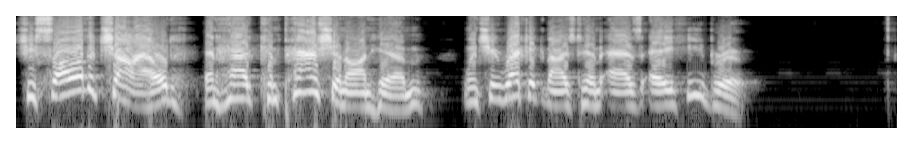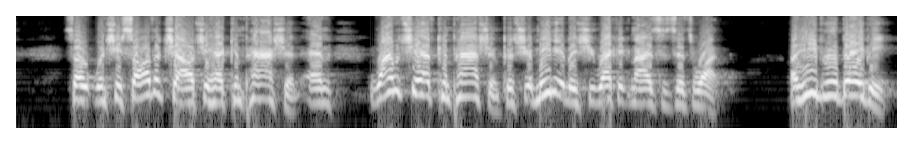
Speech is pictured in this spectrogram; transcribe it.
She saw the child and had compassion on him when she recognized him as a Hebrew. So when she saw the child, she had compassion. And why would she have compassion? Because she, immediately she recognizes it's what? A Hebrew baby.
